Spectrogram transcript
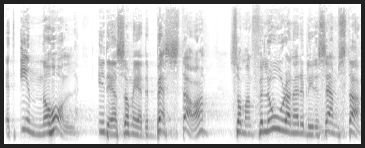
ett innehåll i det som är det bästa, va? som man förlorar när det blir det sämsta.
